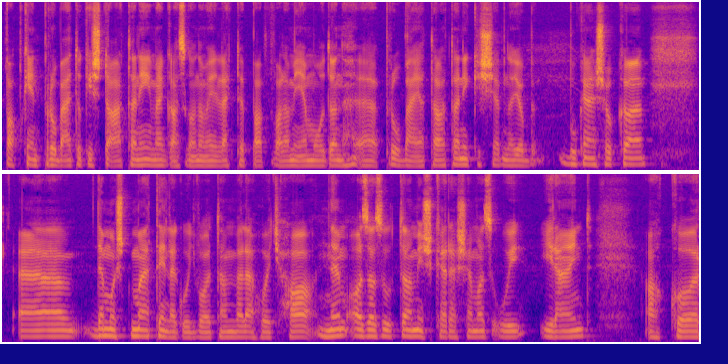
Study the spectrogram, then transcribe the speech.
papként próbáltuk is tartani, meg azt gondolom, hogy a legtöbb pap valamilyen módon próbálja tartani, kisebb-nagyobb bukásokkal. De most már tényleg úgy voltam vele, hogy ha nem az az utam, és keresem az új irányt, akkor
